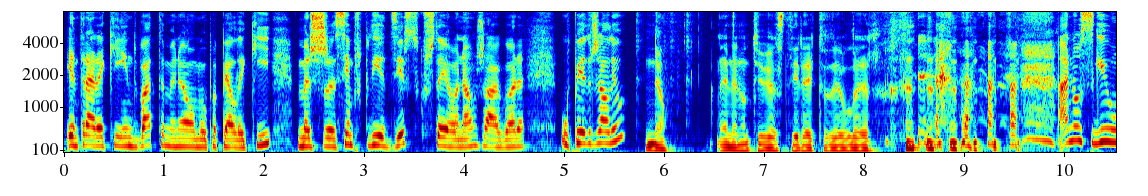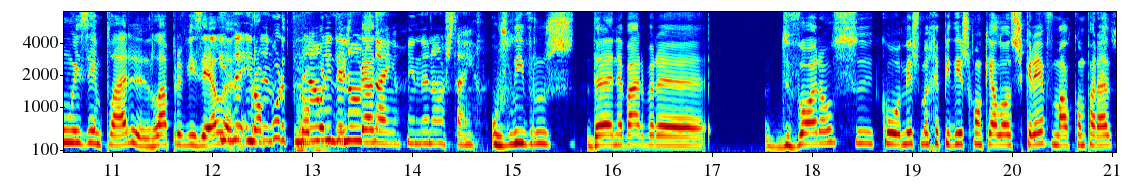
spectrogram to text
entrar aqui em debate, também não é o meu papel aqui, mas uh, sempre podia dizer se gostei ou não, já agora. O Pedro já leu? Não. Ainda não tive esse direito de eu ler. ah, não seguiu um exemplar lá para Vizela? Ainda, para o Porto, para não, o Porto, ainda não caso. os tenho, ainda não os tenho. Os livros da Ana Bárbara devoram-se com a mesma rapidez com que ela os escreve, mal comparado?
